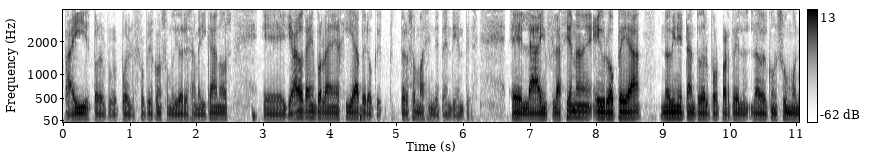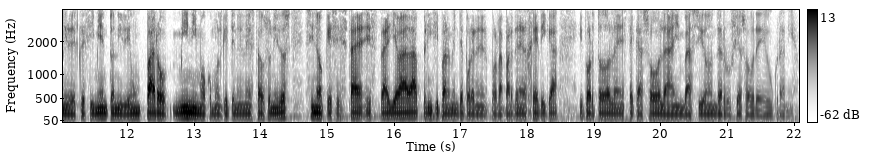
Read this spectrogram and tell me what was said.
país por, los propios consumidores americanos llevado también por la energía pero que pero son más independientes. La inflación europea no viene tanto del, por parte del lado del consumo ni del crecimiento ni de un paro mínimo como el que tienen en Estados Unidos, sino que se está, está llevada principalmente por, por la parte energética y por todo, en este caso, la invasión de Rusia sobre Ucrania.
